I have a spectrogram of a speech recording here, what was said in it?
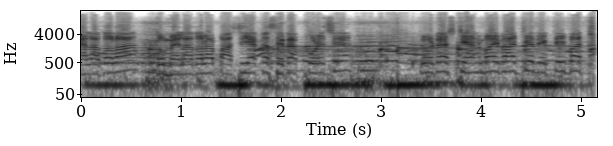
মেলাতলা তো মেলাতলার পাশেই একটা সেট করেছে। তো এটা স্ট্যান্ড বাই বাজছে, দেখতেই পাচ্ছ।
